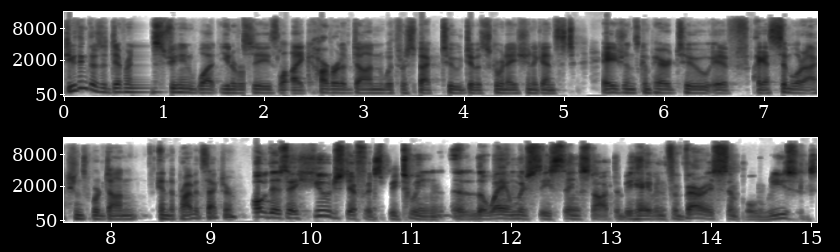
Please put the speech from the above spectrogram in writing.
Do you think there's a difference between what universities like Harvard have done with respect to discrimination against Asians compared to if, I guess, similar actions were done in the private sector? Oh, there's a huge difference between uh, the way in which these things start to behave, and for very simple reasons,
